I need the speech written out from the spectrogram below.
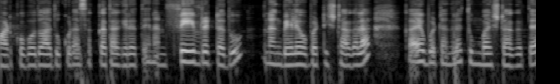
ಮಾಡ್ಕೋಬೋದು. ಅದು ಕೂಡ ಸಖತ್ತಾಗಿರುತ್ತೆ. ನನ್ನ ಫೇವ್ರೆಟ್ ಅದು. ನಂಗೆ ಬೇಳೆ ಒಬ್ಬಟ್ಟು ಇಷ್ಟ ಆಗಲ್ಲ. ಕಾಯಿ ಒಬ್ಬಟ್ಟು ಅಂದರೆ ತುಂಬ ಇಷ್ಟ ಆಗುತ್ತೆ.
